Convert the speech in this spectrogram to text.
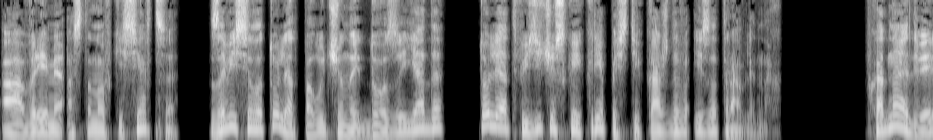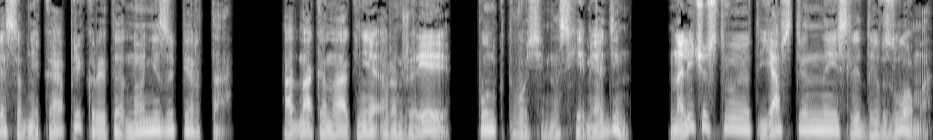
а время остановки сердца зависело то ли от полученной дозы яда, то ли от физической крепости каждого из отравленных. Входная дверь особняка прикрыта, но не заперта. Однако на окне оранжереи, пункт 8 на схеме 1, наличествуют явственные следы взлома.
